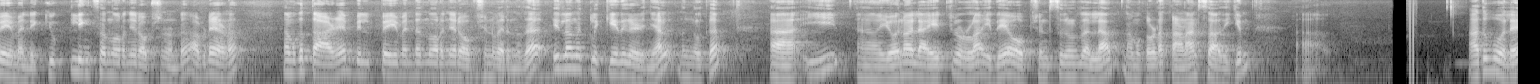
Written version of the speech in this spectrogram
പേയ്മെന്റ് ക്വിക്ക് ലിങ്ക്സ് എന്ന് പറഞ്ഞൊരു ഓപ്ഷൻ ഉണ്ട്. അവിടെയാണ് നമുക്ക് താഴെ ബിൽ പേയ്മെന്റ് എന്ന് പറഞ്ഞൊരു ഓപ്ഷൻ വരുന്നത്. ഇതിലൊന്ന് ക്ലിക്ക് ചെയ്ത് കഴിഞ്ഞാൽ നിങ്ങൾക്ക് ഈ യോനോ ലൈറ്റിലുള്ള ഇതേ ഓപ്ഷൻസുകളെല്ലാം നമുക്കവിടെ കാണാൻ സാധിക്കും. അതുപോലെ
